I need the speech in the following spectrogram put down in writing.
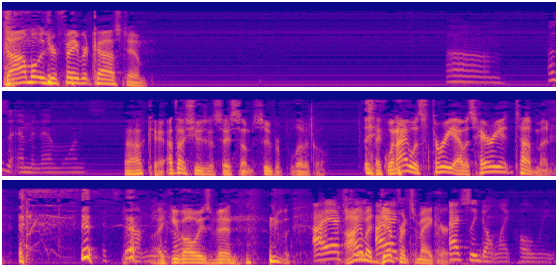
Dom, what was your favorite costume? Um, I was an Eminem once. Okay, I thought she was going to say something super political. Like when I was three, I was Harriet Tubman. That's not me. Like at you've all. always been. I actually, I'm a difference act- maker. I actually don't like Halloween.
